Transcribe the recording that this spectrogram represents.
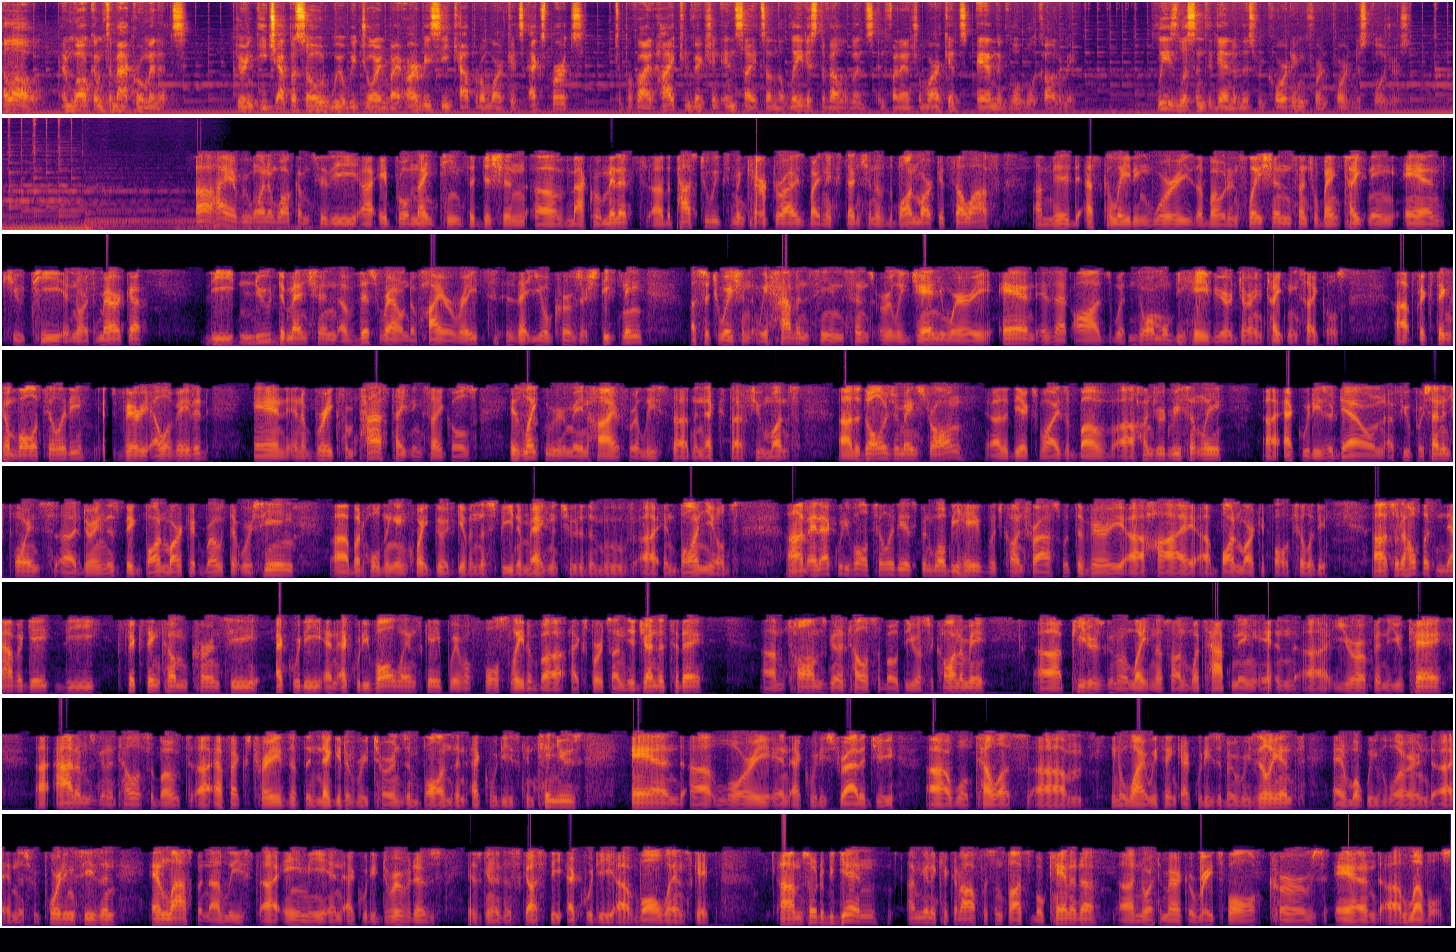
Hello, and welcome to Macro Minutes. During each episode, we will be joined by RBC Capital Markets experts to provide high conviction insights on the latest developments in financial markets and the global economy. Please listen to the end of this recording for important disclosures. Uh, hi, everyone, and welcome to the uh, April 19th edition of Macro Minutes. Uh, the past two weeks have been characterized by an extension of the bond market sell off amid escalating worries about inflation, central bank tightening, and QT in North America. The new dimension of this round of higher rates is that yield curves are steepening, a situation that we haven't seen since early January and is at odds with normal behavior during tightening cycles. Uh, fixed income volatility is very elevated, and in a break from past tightening cycles, is likely to remain high for at least uh, the next uh, few months. Uh, the dollars remain strong. Uh, the DXY is above uh, 100 recently. Uh, equities are down a few percentage points uh, during this big bond market rout that we're seeing, uh, but holding in quite good given the speed and magnitude of the move uh in bond yields. Um, and equity volatility has been well behaved, which contrasts with the very uh high bond market volatility. Uh so to help us navigate the fixed income, currency, equity, and equity vol landscape, we have a full slate of uh experts on the agenda today. Um, Tom's going to tell us about the U.S. economy. Uh, Peter's going to enlighten us on what's happening in uh, Europe and the UK. Uh, Adam's going to tell us about uh, FX trades if the negative returns in bonds and equities continues. And uh, Lori in equity strategy uh, will tell us, um, you know, why we think equities have been resilient and what we've learned uh, in this reporting season. And last but not least, uh, Amy in equity derivatives is going to discuss the equity uh, vol landscape. Um, so to begin, I'm going to kick it off with some thoughts about Canada, uh, North America rates vol, curves, and uh, levels.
